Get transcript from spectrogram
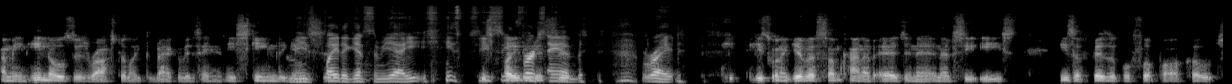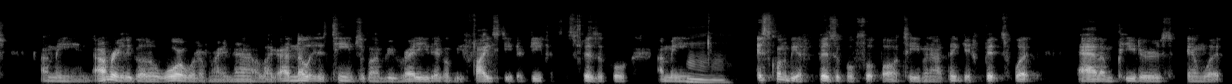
I mean, he knows his roster like the back of his hand. He schemed against. I mean, he's played it. against him. Yeah, he, he's he's, he's seen firsthand. right. He, he's going to give us some kind of edge in the NFC East. He's a physical football coach. I mean, I'm ready to go to war with him right now. Like I know his teams are going to be ready. They're going to be feisty. Their defense is physical. I mean, mm. it's going to be a physical football team, and I think it fits what Adam Peters and what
